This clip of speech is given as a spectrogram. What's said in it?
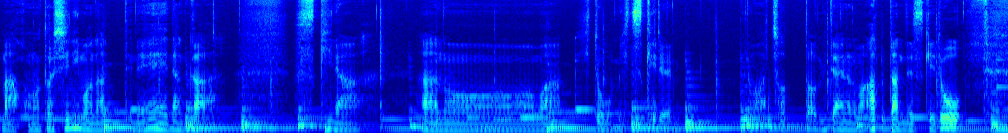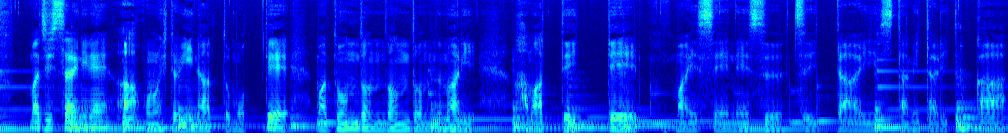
まあこの年にもなってねなんか好きな、あのー、まあ、人を見つけるのはちょっとみたいなのもあったんですけど、まあ、実際にねあこの人いいなと思って、まあ、どんどんどんどん沼りハマっていって、まあ、SNS、Twitter、インスタ見たりとか、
